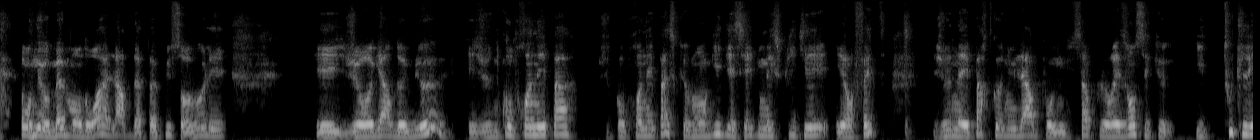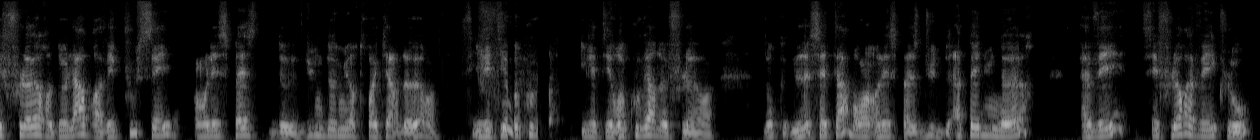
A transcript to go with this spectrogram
on est au même endroit, l'arbre n'a pas pu s'envoler. Et je regarde mieux et je ne comprenais pas. Je ne comprenais pas ce que mon guide essayait de m'expliquer. Et en fait, je n'avais pas reconnu l'arbre pour une simple raison, c'est que toutes les fleurs de l'arbre avaient poussé en l'espèce d'une demi-heure, trois quarts d'heure. Il était, recouvert, il était recouvert de fleurs. Donc cet arbre, en l'espace d'à peine une heure, avait, ses fleurs avaient éclos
